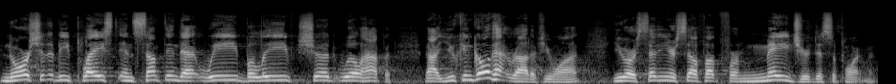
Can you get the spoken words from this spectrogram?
nor should it be placed in something that we believe should will happen. Now, you can go that route if you want. You are setting yourself up for major disappointment.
